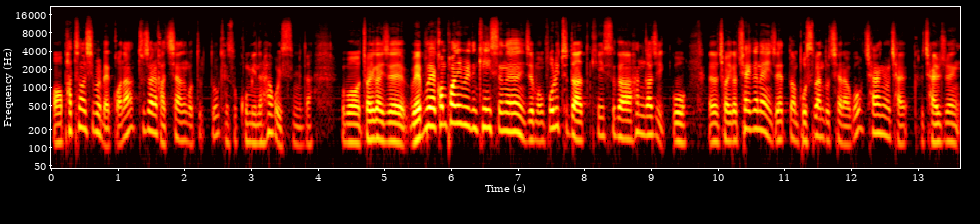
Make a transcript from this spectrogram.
어, 파트너십을 맺거나 투자를 같이 하는 것들도 계속 고민을 하고 있습니다. 뭐 저희가 이제 외부의 컴퍼니 빌딩 케이스는 이제 뭐 포리투닷 케이스가 한 가지 있고 어, 저희가 최근에 이제 했던 보스 반도체라고 차량용 자, 그 자율주행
